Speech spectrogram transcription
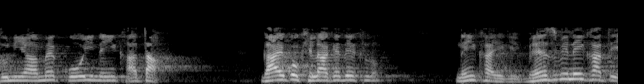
दुनिया में कोई नहीं खाता। गाय को खिला के देख लो, नहीं खाएगी, भैंस भी नहीं खाती।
